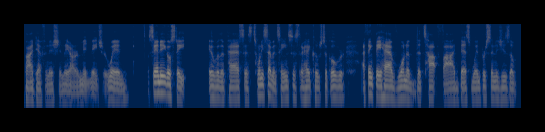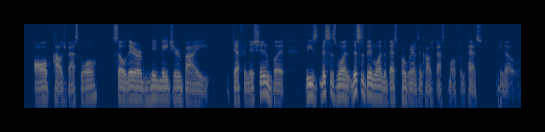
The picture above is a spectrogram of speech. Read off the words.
by definition, they are a mid major. When San Diego State over the past since 2017, since their head coach took over, I think they have one of the top five best win percentages of all college basketball. So they're mid-major by definition, but these this is one this has been one of the best programs in college basketball for the past, you know,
